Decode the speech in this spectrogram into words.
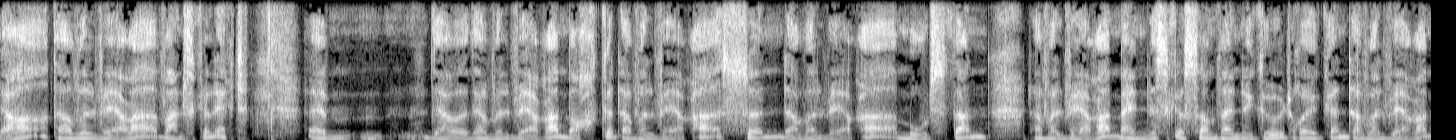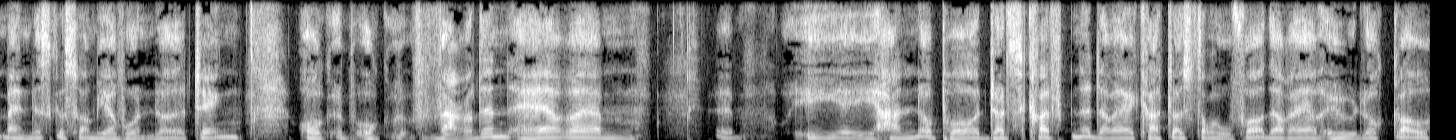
Ja, det vil være vanskelig. Det, vil være mørke, det vil være synd, det vil være motstand. Det vil være mennesker som vender Gud ryggen, det vil være mennesker som gjør vonde ting. Og, og verden er i, i handa på dødskreftene. Der er katastrofer, der er ulykker,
